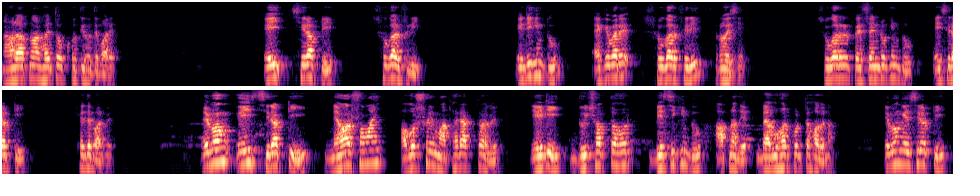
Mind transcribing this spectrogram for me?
নাহলে আপনার হয়তো ক্ষতি হতে পারে। এই সিরাপটি সুগার ফ্রি। এটি কিন্তু একেবারে সুগার ফ্রি রয়েছে। সুগারের পেশেন্টও কিন্তু এই সিরাপটি খেতে পারবে। এবং এই সিরাপটি নেওয়ার সময় অবশ্যই মাথায় রাখতে হবে যে এটি দুই সপ্তাহর বেশি কিন্তু আপনাদের ব্যবহার করতে হবে না। এবং এই সিরাপটি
